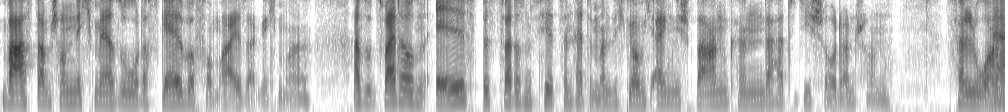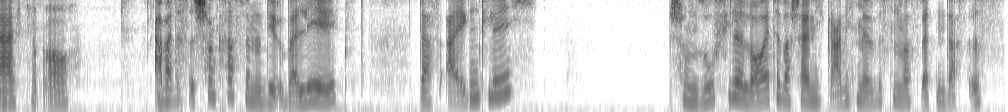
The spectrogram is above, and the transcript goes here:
war es dann schon nicht mehr so das Gelbe vom Ei, sag ich mal. Also 2011 bis 2014 hätte man sich, glaube ich, eigentlich sparen können. Da hatte die Show dann schon verloren. Ja, ich glaube auch. Aber das ist schon krass, wenn du dir überlegst, dass eigentlich schon so viele Leute wahrscheinlich gar nicht mehr wissen, was Wetten das ist.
